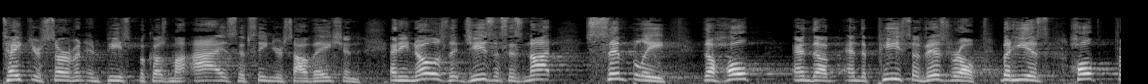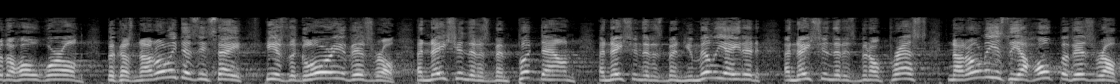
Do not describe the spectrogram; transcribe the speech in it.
Take your servant in peace because my eyes have seen your salvation. And he knows that Jesus is not simply the hope and the, and the peace of Israel, but he is hope for the whole world because not only does he say he is the glory of Israel, a nation that has been put down, a nation that has been humiliated, a nation that has been oppressed, not only is he a hope of Israel,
